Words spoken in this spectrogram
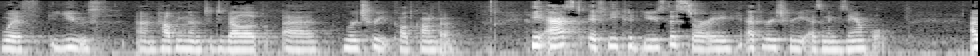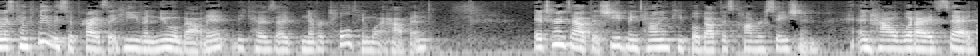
with youth, um, helping them to develop a retreat called Convo. He asked if he could use this story at the retreat as an example. I was completely surprised that he even knew about it because I'd never told him what happened. It turns out that she had been telling people about this conversation and how what I had said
